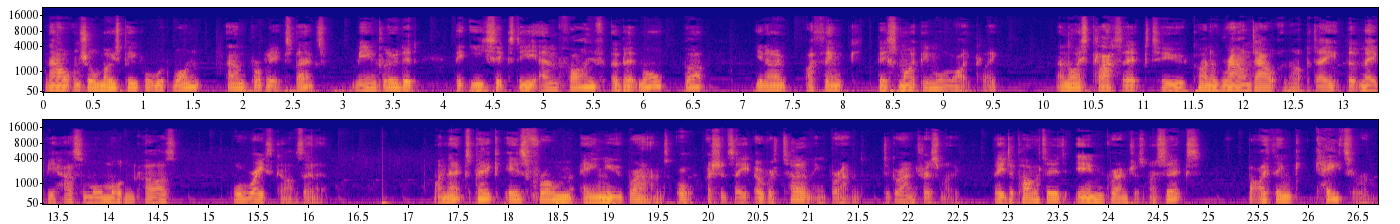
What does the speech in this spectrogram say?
Now, I'm sure most people would want, and probably expect, me included, the E60 M5 a bit more, but you know, I think this might be more likely. A nice classic to kind of round out an update that maybe has some more modern cars or race cars in it. My next pick is from a new brand, or I should say a returning brand to Gran Turismo. They departed in Gran Turismo 6, but I think Caterham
